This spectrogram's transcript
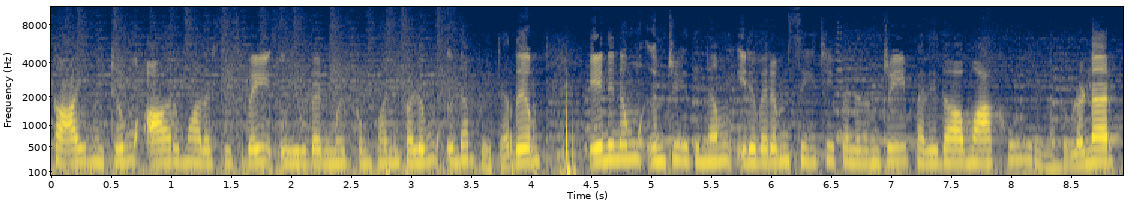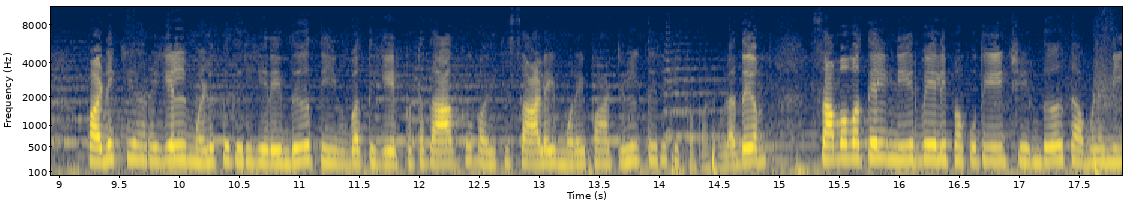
தாய் மற்றும் ஆறு மாத சிசுவை உயிருடன் மீட்கும் பணிகளும் இடம்பெற்றது. எனினும் இன்றைய தினம் இருவரும் சிகிச்சை பலனின்றி பரிதாபமாக உயிரிழந்துள்ளனர். படுக்கை அறையில் மெழுகுதிரி எரிந்து தீ விபத்து ஏற்பட்டதாக வைத்தியசாலை முறைப்பாட்டில் தெரிவிக்கப்பட்டுள்ளது. சம்பவத்தில் நீர்வேலி பகுதியைச் சேர்ந்த தமிழினி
